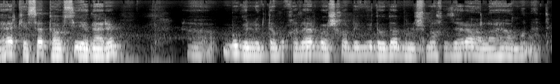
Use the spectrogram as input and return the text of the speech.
Herkese tavsiye ederim. Bugünlük de bu kadar. Başka bir videoda buluşmak üzere. Allah'a emanet.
